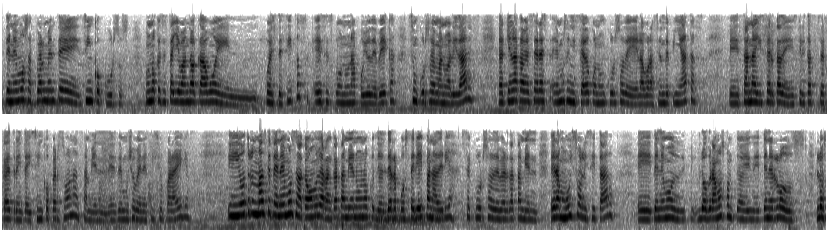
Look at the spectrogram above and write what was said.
Tenemos actualmente cinco cursos uno que se está llevando a cabo en puestecitos, ese es con un apoyo de beca, es un curso de manualidades. Aquí en la cabecera hemos iniciado con un curso de elaboración de piñatas. Eh, están ahí cerca de inscritas cerca de 35 personas, también es de mucho beneficio para ellas. Y otros más que tenemos, acabamos de arrancar también uno de, repostería y panadería. Ese curso de verdad también era muy solicitado. Eh, tenemos, logramos eh, tener los los,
